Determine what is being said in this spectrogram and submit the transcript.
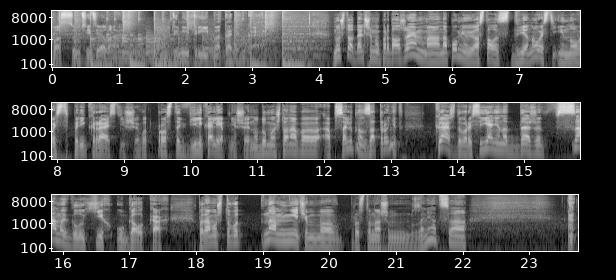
По сути дела, Дмитрий Потапенко – ну что, дальше мы продолжаем. А, напомню, осталось две новости, и новость прекраснейшая, вот просто великолепнейшая. Но думаю, что она э, абсолютно затронет каждого россиянина даже в самых глухих уголках. Потому что вот нам нечем э, просто нашим заняться.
